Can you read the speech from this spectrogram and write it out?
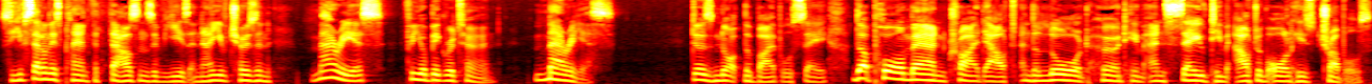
So you've sat on this plan for thousands of years, and now you've chosen Marius for your big return. Marius. Does not the Bible say, The poor man cried out, and the Lord heard him and saved him out of all his troubles?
